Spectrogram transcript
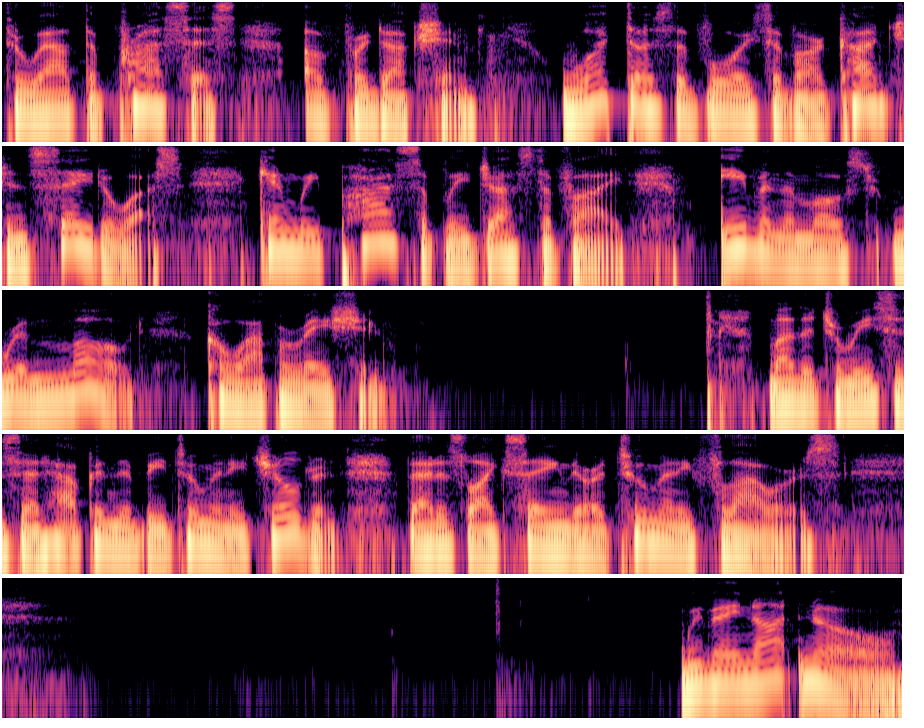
throughout the process of production? What does the voice of our conscience say to us? Can we possibly justify even the most remote cooperation? Mother Teresa said, How can there be too many children? That is like saying there are too many flowers. We may not know,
